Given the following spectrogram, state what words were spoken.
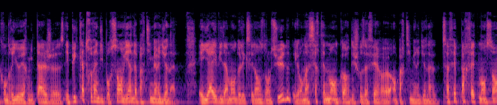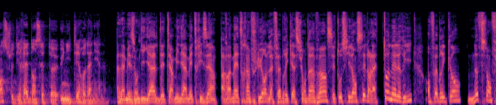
Condrieux, Hermitage. Et puis 90% vient de la partie méridionale. Et il y a évidemment de l'excellence dans le sud et on a certainement encore des choses à faire euh, en partie méridionale. Ça fait parfaitement sens, je dirais, dans cette euh, unité rhodanienne. À la maison Guigal, déterminée à maîtriser un paramètre influent de la fabrication d'un vin, s'est aussi lancée dans la tonnellerie en fabriquant 900 fûts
